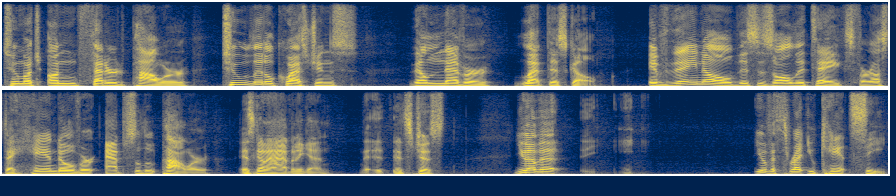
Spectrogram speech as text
too much unfettered power, too little questions. They'll never let this go. If they know this is all it takes for us to hand over absolute power, it's going to happen again. It- It's just you have a you have a threat you can't see.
